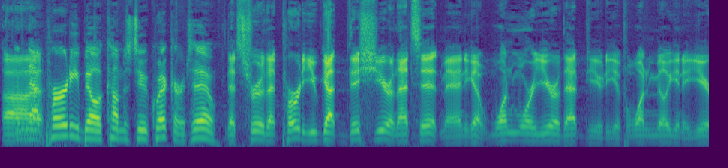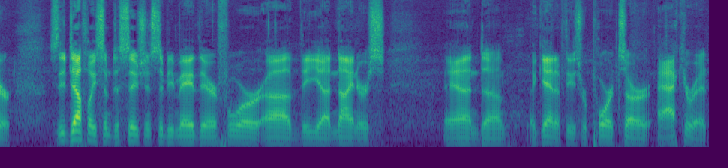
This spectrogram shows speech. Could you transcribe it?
Uh, and that Purdy bill comes due quicker too. that's true. That Purdy you got this year, and that's it, man. You got one more year of that beauty of one million a year. So definitely some decisions to be made there for uh, the uh, Niners. And um, again, if these reports are accurate,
